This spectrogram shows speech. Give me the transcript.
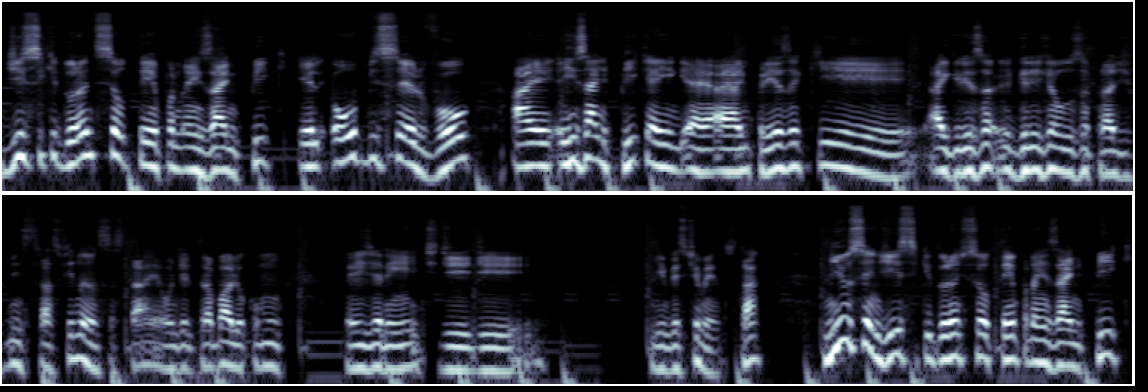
disse que durante seu tempo na Ensign Peak, ele observou a Ensign Peak é, é a empresa que a igreja, a igreja usa para administrar as finanças, tá? É onde ele trabalhou como gerente de, de, de investimentos, tá? Nielsen disse que durante seu tempo na Ensign Peak,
